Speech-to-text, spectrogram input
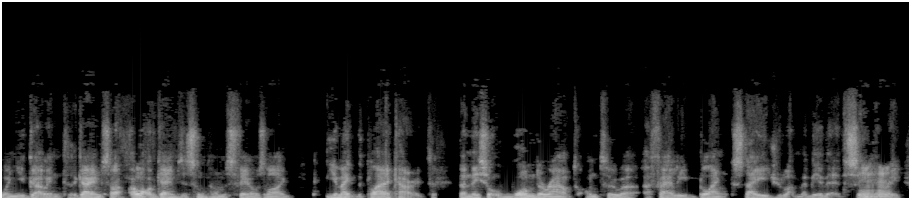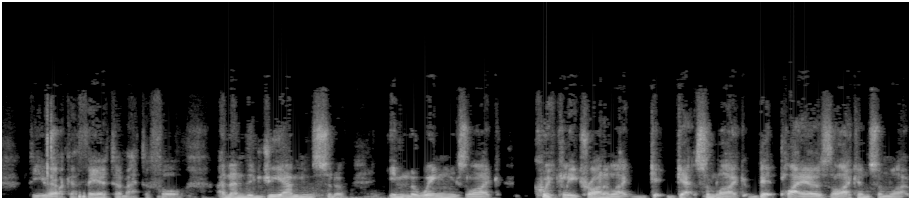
When you go into the game, so a lot of games it sometimes feels like you make the player character, then they sort of wander out onto a, a fairly blank stage, like maybe a bit of scenery, mm-hmm. to use like a theatre metaphor, and then the GM's sort of in the wings, like quickly trying to like get, get some like bit players like and some like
